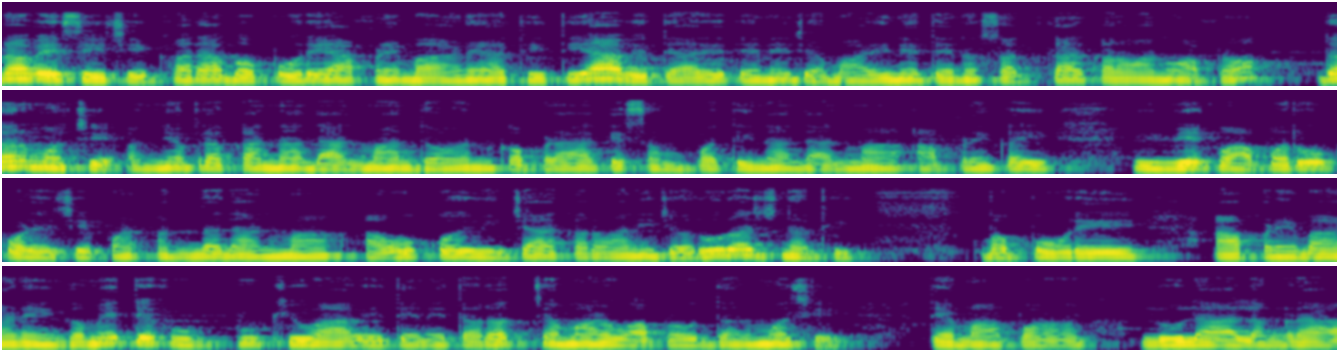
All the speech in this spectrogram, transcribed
પ્રવેશે છે. ખરા બપોરે આપણે બારણે અતિથિ આવે ત્યારે તેને જમાડીને તેનો સત્કાર કરવાનો આપણો ધર્મ છે. અન્ય પ્રકારના દાનમાં ધન, કપડાં કે સંપત્તિના દાનમાં આપણે કંઈ વિવેક વાપરવો પડે છે, પણ અન્નદાનમાં આવો કોઈ વિચાર કરવાની જરૂર જ નથી. બપોરે આપણે બારણે ગમે તે ભૂખ્યું આવે તેને તરત જમાડવું આપણો ધર્મ છે. તેમાં પણ લૂલા, લંગડા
